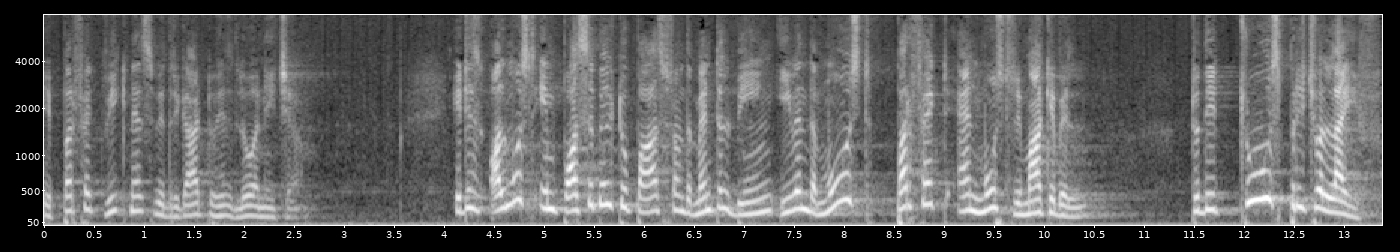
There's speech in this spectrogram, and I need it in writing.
a perfect weakness with regard to his lower nature. It is almost impossible to pass from the mental being, even the most perfect and most remarkable, to the true spiritual life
